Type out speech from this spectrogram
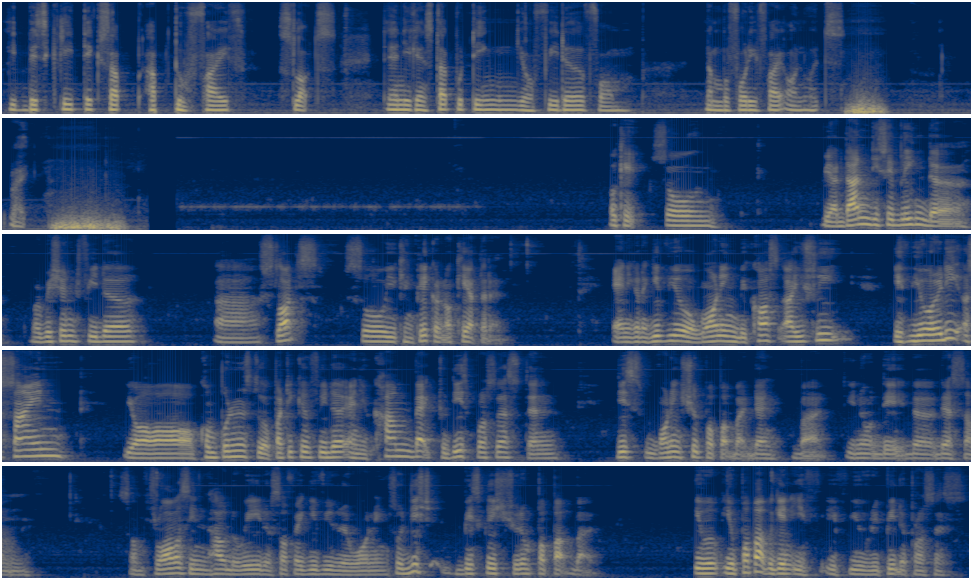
it basically takes up up to five slots. Then you can start putting your feeder from number 45 onwards. Right. Okay so we are done disabling the vibration feeder uh, slots. So you can click on ok after that. And it's gonna give you a warning because uh, usually if you already assign your components to a particular feeder and you come back to this process then this warning should pop up by then but you know they the there's some some flaws in how the way the software give you the warning. So this basically shouldn't pop up but it will pop up again if if you repeat the process.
